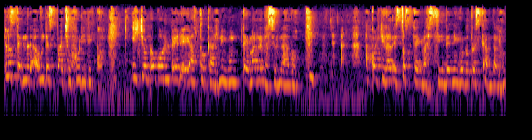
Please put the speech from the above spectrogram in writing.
los tendrá un despacho jurídico y yo no volveré a tocar ningún tema relacionado a cualquiera de estos temas y de ningún otro escándalo.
